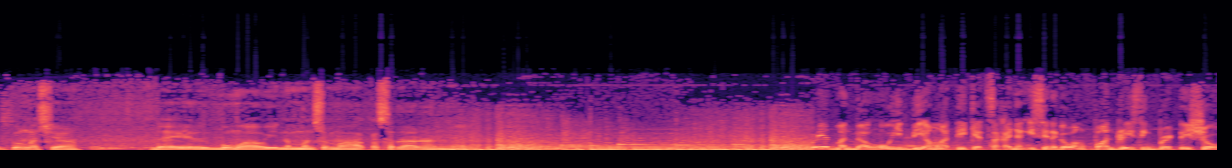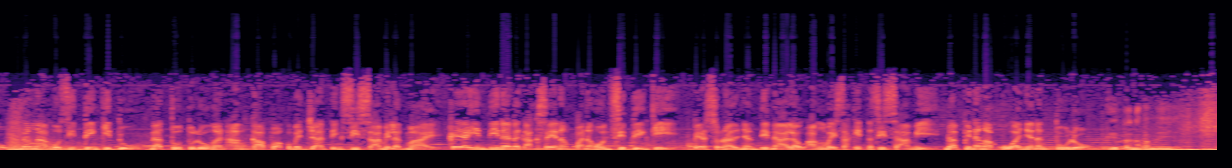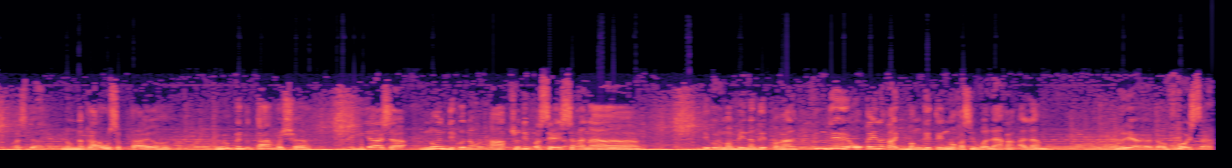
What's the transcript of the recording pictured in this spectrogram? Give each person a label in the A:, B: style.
A: pinatawad ko na siya dahil bumawi naman sa mga kasalanan niya.
B: Bayad man daw o hindi ang mga tiket sa kanyang isinagawang fundraising birthday show. Nangako si Dinky Du na tutulungan ang kapwa komedyanteng si Sammy Lagmay. Kaya hindi na nag-aksaya ng panahon si Dinky. Personal niyang dinalaw ang may sakit na si Sammy na pinangakuan niya ng tulong.
C: Kita na kami. What's that? Nung nakausap tayo, pinuntahan ko siya. Nahiya siya. No, hindi ko na, actually, pasensya ka na. Hindi ko naman binanggit pa nga. Hindi, okay lang kahit banggitin mo kasi wala kang alam. Of course, uh,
